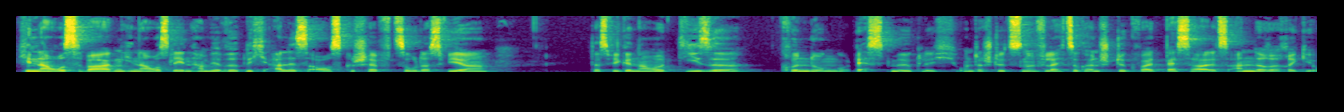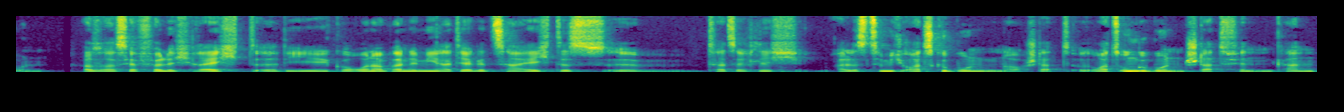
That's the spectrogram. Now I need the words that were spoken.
hinauswagen, hinauslehnen? Haben wir wirklich alles ausgeschöpft, so dass wir, dass wir genau diese Gründung bestmöglich unterstützen und vielleicht sogar ein Stück weit besser als andere Regionen? Also hast ja völlig recht. Äh, die Corona-Pandemie hat ja gezeigt, dass äh, tatsächlich alles ziemlich ortsgebunden, auch statt, ortsungebunden stattfinden kann.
